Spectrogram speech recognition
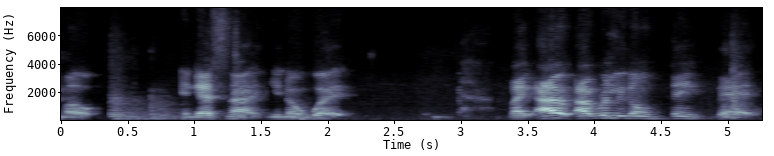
MO. And that's not, you know what like I, I really don't think that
